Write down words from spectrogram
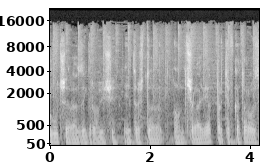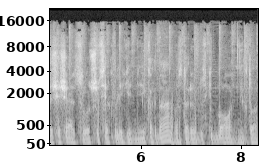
лучший разыгрывающий. И то, что он человек, против которого защищаются лучше всех в лиге. Никогда в истории баскетбола никто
